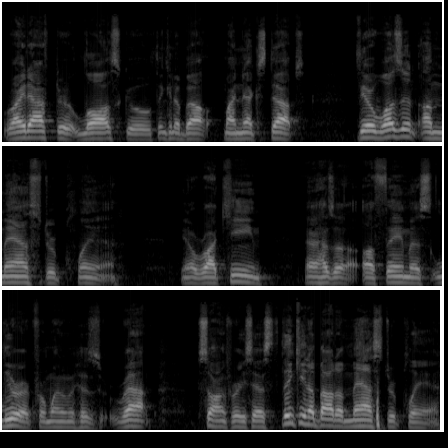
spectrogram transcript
right after law school, thinking about my next steps, there wasn't a master plan. You know, Rakim has a, a famous lyric from one of his rap songs where he says, thinking about a master plan.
